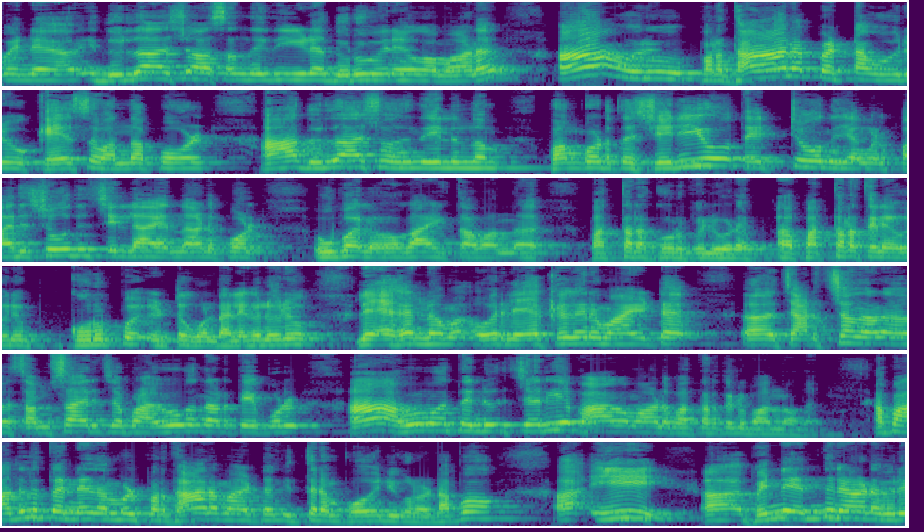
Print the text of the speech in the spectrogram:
പിന്നെ ദുരിതാശ്വാസ നിധിയുടെ ദുർവിനിയോഗമാണ്. ആ ഒരു പ്രധാനപ്പെട്ട ഒരു കേസ് വന്നപ്പോൾ ആ ദുരിതാശ്വാസ നിധിയിൽ നിന്നും പങ്കെടുത്ത് ശരിയോ തെറ്റോ എന്ന് ഞങ്ങൾ പരിശോധിച്ചില്ല എന്നാണ് ഇപ്പോൾ ഉപലോകായുക്ത വന്ന് പത്രക്കുറിപ്പിലൂടെ പത്രത്തിലെ ഒരു കുറിപ്പ് ഇട്ടുകൊണ്ട് അല്ലെങ്കിൽ ഒരു ലേഖന ഒരു ലേഖകനുമായിട്ട് ചർച്ച സംസാരിച്ചപ്പോൾ അഭിമുഖം നടത്തിയപ്പോൾ ആ അഭിമുഖത്തിന്റെ ഒരു ചെറിയ ഭാഗമാണ് പത്രത്തിൽ വന്നത്. അപ്പോൾ അതിൽ തന്നെ നമ്മൾ പ്രധാനമായിട്ടും ഇത്തരം പോയിന്റുകളുണ്ട്. അപ്പോൾ ഈ പിന്നെ എന്തിനാണ് ഇവർ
